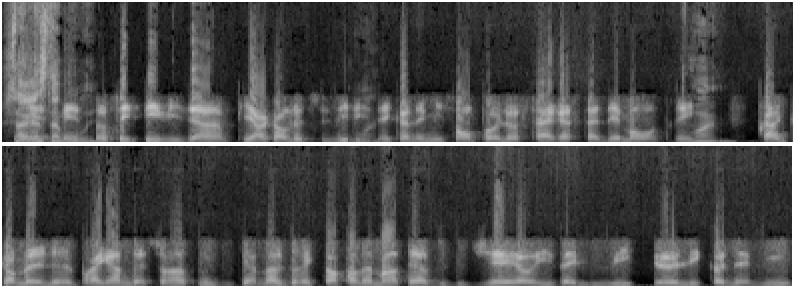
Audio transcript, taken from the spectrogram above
Ça reste à prouver. ça, c'est évident. Puis encore là, tu dis, les économies sont pas là, ça reste à démontrer. Prends comme le programme d'assurance médicaments, le directeur parlementaire du budget a évalué que l'économie,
